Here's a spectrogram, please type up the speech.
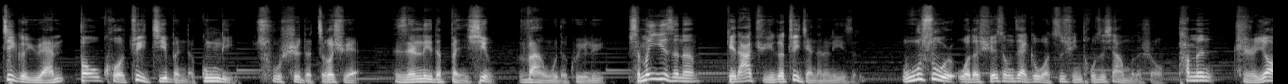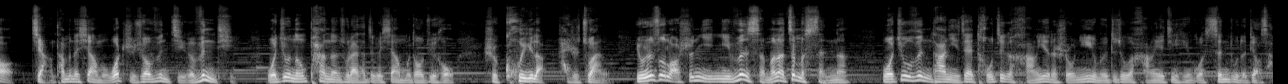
这个源包括最基本的公理、处事的哲学、人类的本性、万物的规律。什么意思呢？给大家举一个最简单的例子，无数我的学生在给我咨询投资项目的时候，他们只要讲他们的项目，我只需要问几个问题，我就能判断出来他这个项目到最后是亏了还是赚了。有人说老师，你你问什么了这么神呢？我就问他，你在投这个行业的时候，你有没有对这个行业进行过深度的调查？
